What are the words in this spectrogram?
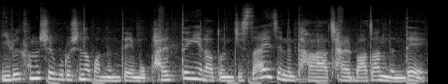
230으로 신어봤는데 뭐 발등이라든지 사이즈는 다 잘 맞았는데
